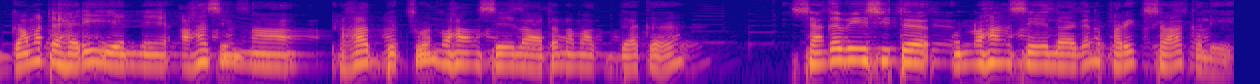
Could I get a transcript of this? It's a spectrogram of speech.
ගමට හැරී එන්නේ අහසින් ආ රහත් භික්ෂුන් වහන්සේලා අට නමක් දැක සැඟවී සිට උන්වහන්සේලා ගැන පරීක්ෂා කළේය.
